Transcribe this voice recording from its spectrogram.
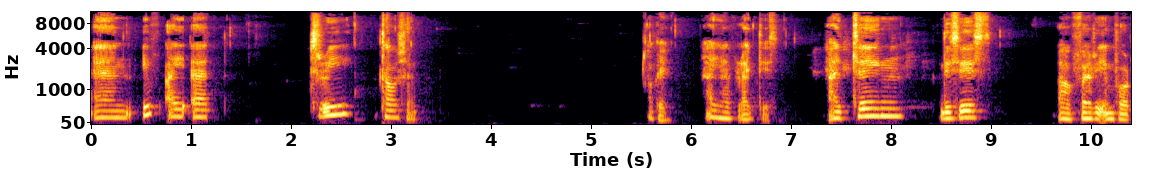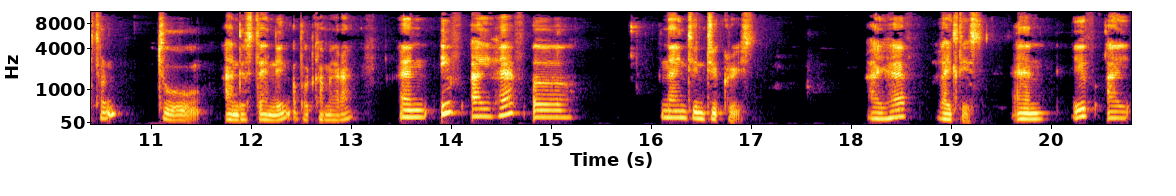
And if I add 3000 okay I have like this. I think this is uh, very important to understanding about camera. And if I have a 19 degrees I have like this. And if I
